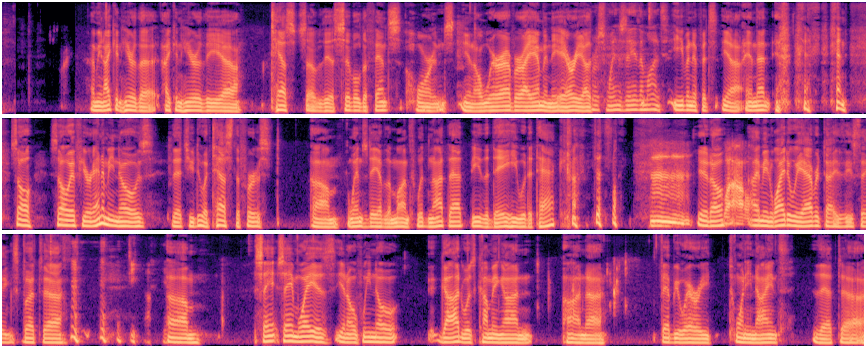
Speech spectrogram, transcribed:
I mean, I can hear the I can hear the uh, tests of the civil defense horns. You know, wherever I am in the area, First Wednesday of the month. even if it's yeah, and then and so so if your enemy knows that you do a test the first um, Wednesday of the month, would not that be the day he would attack? Just like Hmm. you know, Wow. I mean, why do we advertise these things? But uh, Yeah. um, same same way as you know, if we know God was coming on on uh, February 29th, that uh,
